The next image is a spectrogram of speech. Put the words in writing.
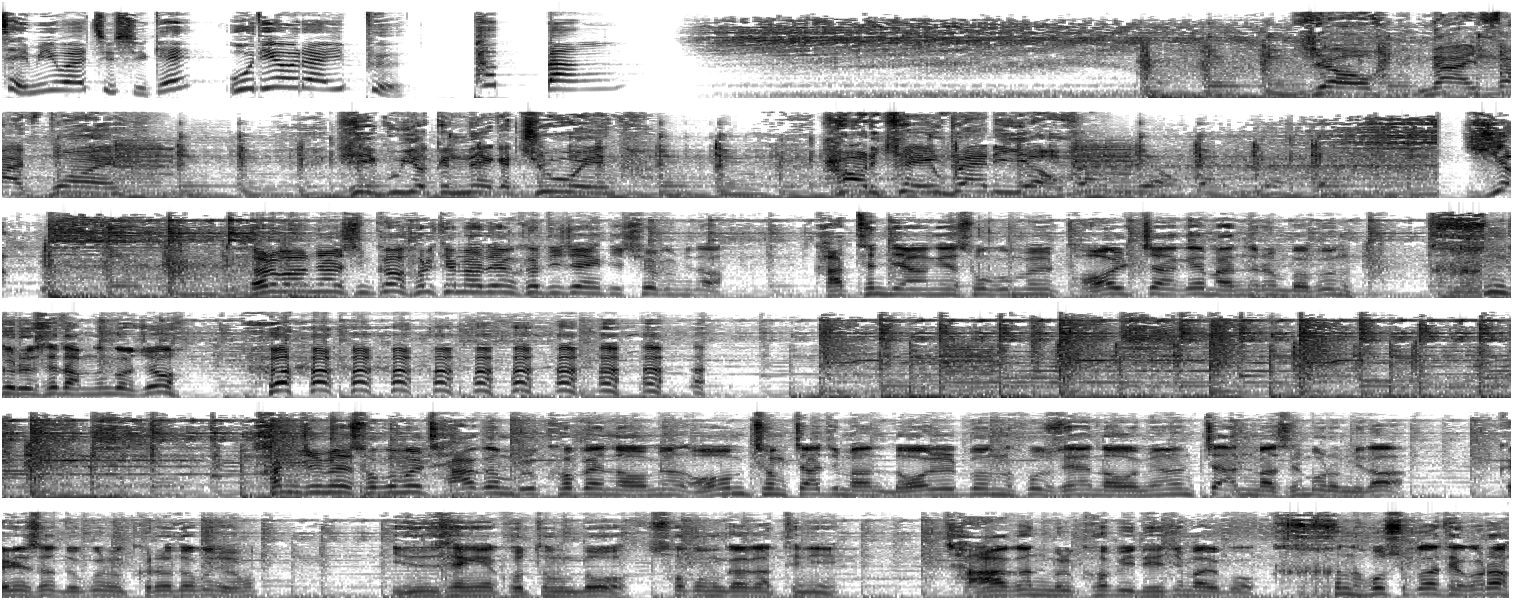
재미와 지식의 오디오 라이프 팟빵 Yo, 951. 이 구역은 내가 주인. Hurricane Radio. Yup. 여러분 안녕하십니까 허리케인 라디오 앵커 DJ 앵디 최일구입니다 같은 양의 소금을 덜 짜게 만드는 법은 큰 그릇에 담는 거죠 한 줌의 소금을 작은 물컵에 넣으면 엄청 짜지만 넓은 호수에 넣으면 짠맛을 모릅니다. 그래서 누구는 그러더군요. 인생의 고통도 소금과 같으니 작은 물컵이 되지 말고 큰 호수가 되거라.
